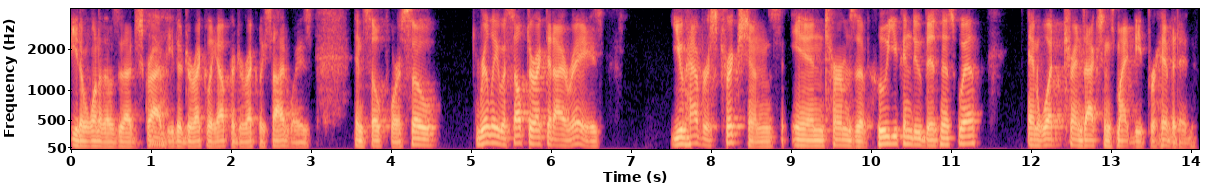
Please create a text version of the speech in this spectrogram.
either one of those that I described, yeah. either directly up or directly sideways, and so forth. So, really, with self directed IRAs, you have restrictions in terms of who you can do business with and what transactions might be prohibited.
